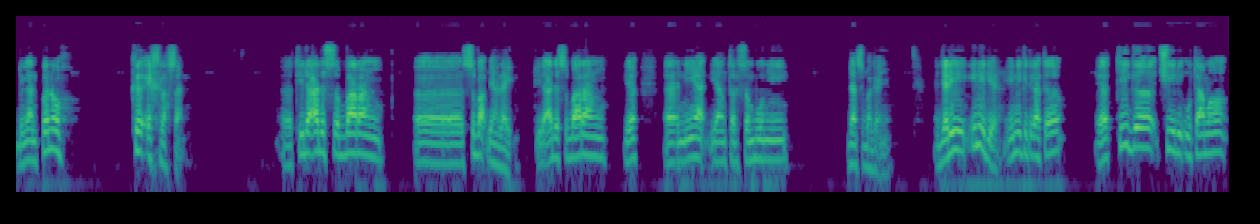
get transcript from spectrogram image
dengan penuh keikhlasan Eh, tidak ada sebarang uh, sebab yang lain. Tidak ada sebarang ya uh, niat yang tersembunyi dan sebagainya. Jadi ini dia. Ini kita kata ya tiga ciri utama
